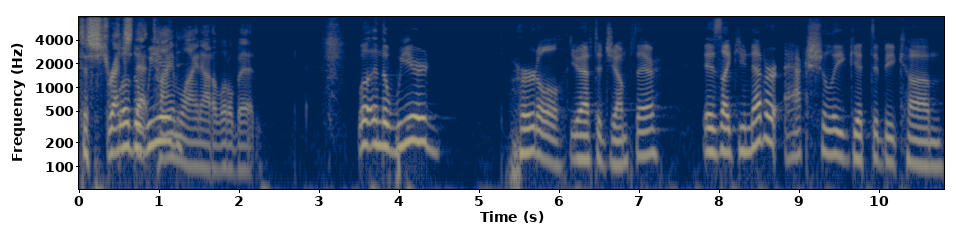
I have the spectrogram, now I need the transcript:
to stretch Well, that weird- timeline out a little bit. Well, and the weird hurdle you have to jump there is like you never actually get to become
